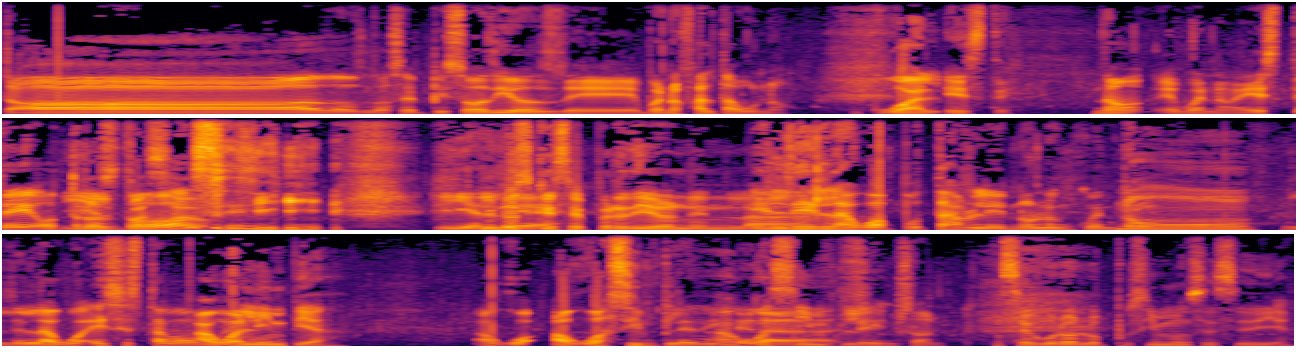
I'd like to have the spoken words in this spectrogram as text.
todos los episodios de. Bueno, falta uno. ¿Cuál? Este. No, eh, bueno, este, otros dos. Y, y Y el unos de- que se perdieron en la... El del agua potable, no lo encuentro. No. El del agua, ese estaba. Agua bueno. limpia. Agua, agua simple, dijera Agua simple. Simpson. Seguro lo pusimos ese día.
